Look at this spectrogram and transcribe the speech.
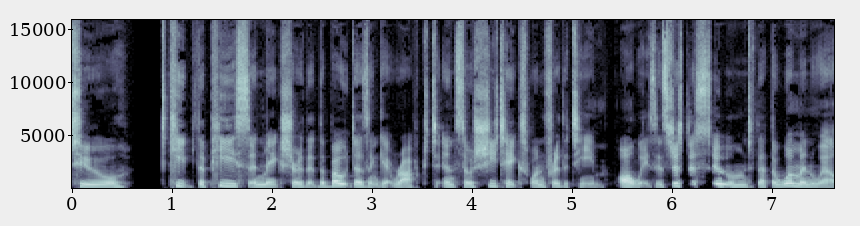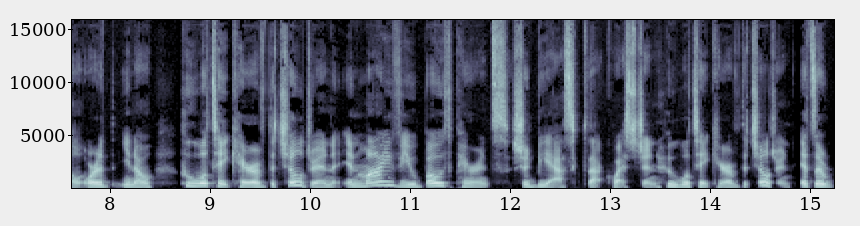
to keep the peace and make sure that the boat doesn't get rocked and so she takes one for the team always. It's just assumed that the woman will or you know who will take care of the children. In my view both parents should be asked that question who will take care of the children? It's a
